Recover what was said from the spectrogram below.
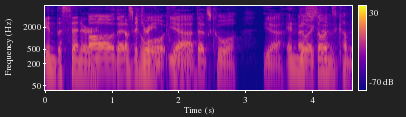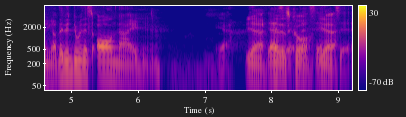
in the center. oh that's of the cool drain yeah that's cool yeah and I the like sun's that. coming up. They've been doing this all night. Yeah, yeah That's that is it. cool That's it. yeah That's it.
